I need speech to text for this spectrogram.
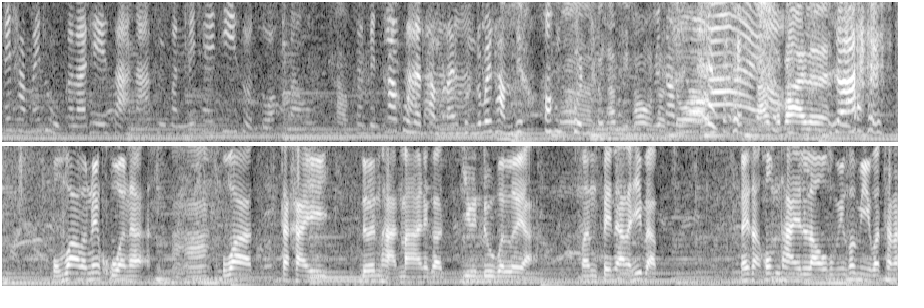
ให้ทำให้ถูกกาลเทศะนะ คือมันไม่ใช่ที่ส่วนตัวของเรา ครับ มันเป็นที่ถ้าคุณจะทำอะไรสาธาคุณก็ไปทำที่ห้องคุณอ่าไปทำที่ห้องส่วนตัวใช่ตามสบายเลยใช่ ผมว่ามันไม่ควรฮะ อ่าฮะ เพราะว่าถ้าใครเดินผ่านมาเนี่ยก็ยืนดูกันเลยอะ มันเป็นอะไรที่แบบในสังคมไทยเรามีก็มีวัฒน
